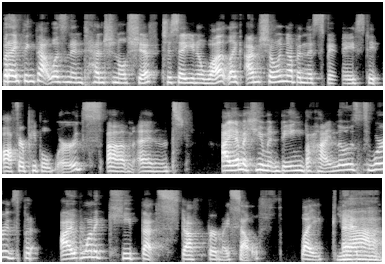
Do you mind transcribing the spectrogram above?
but I think that was an intentional shift to say, you know what, like I'm showing up in this space to offer people words. Um, and I am a human being behind those words, but I want to keep that stuff for myself. Like, yeah.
